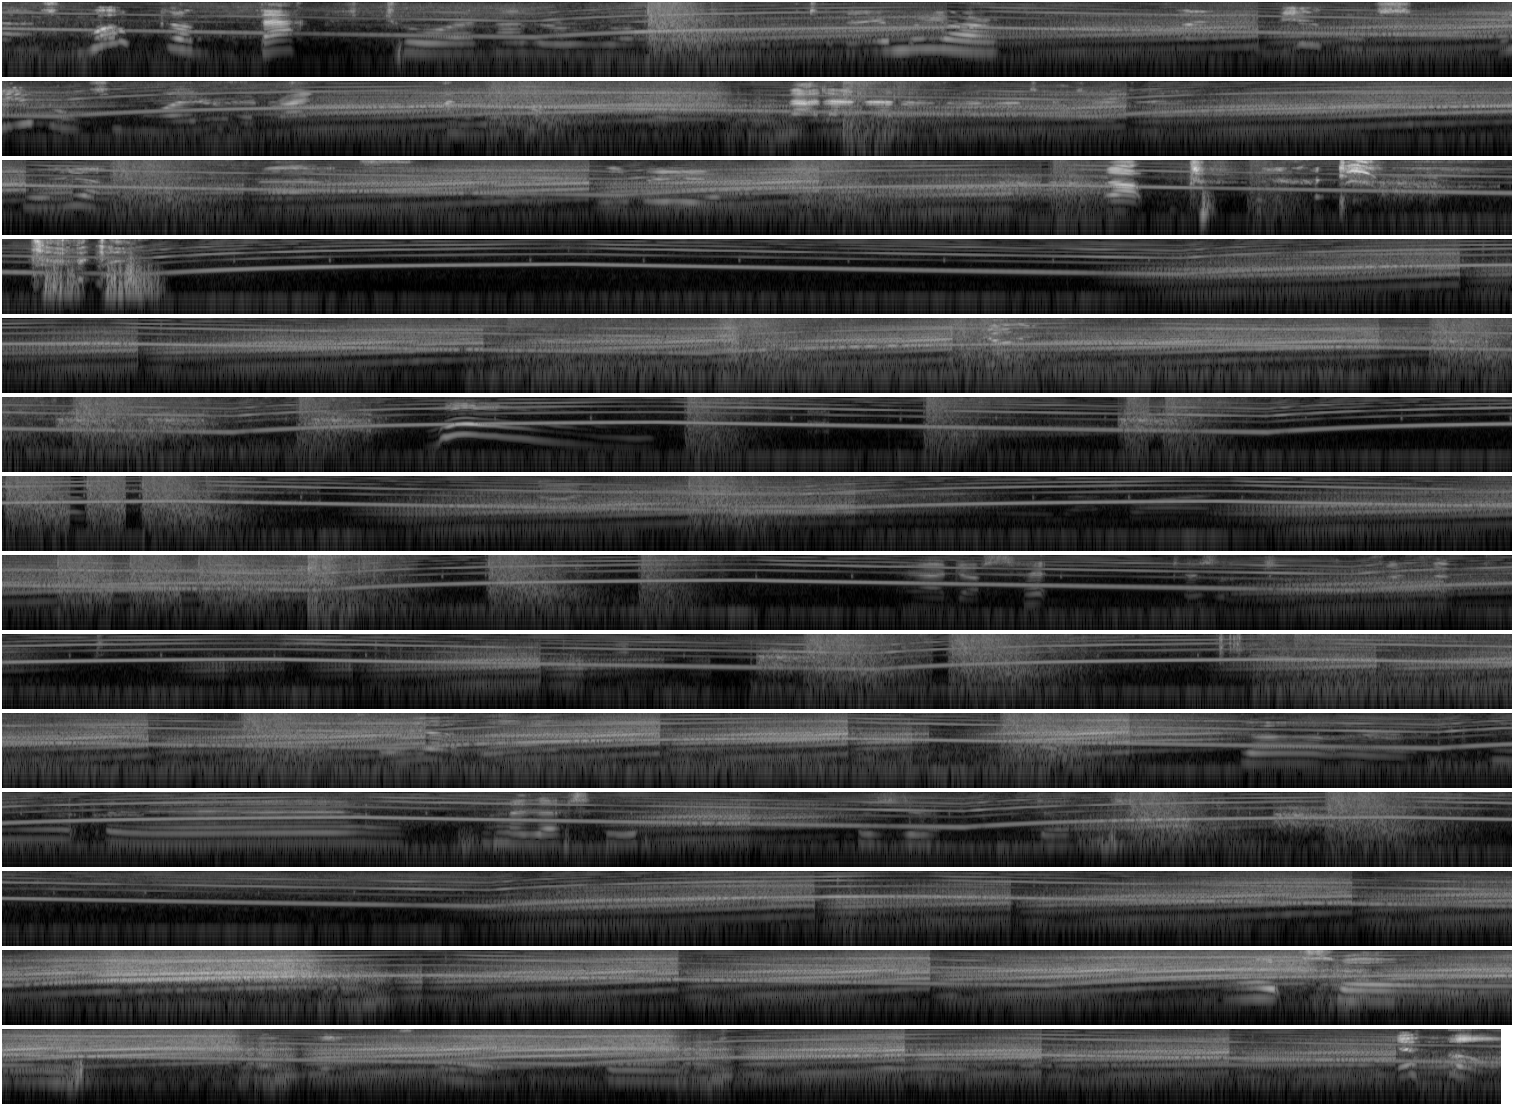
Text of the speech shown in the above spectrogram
guys, welcome back to another run. Today we are playing vehicles, vehicle simulator and rank. I don't know. Nah, nah, nah, nah, nah, nah, nah, nah. So yeah, let's let me. Uh, oh. Woo! And I just hit Tesla. So yeah, Let's do Let's do this. No.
